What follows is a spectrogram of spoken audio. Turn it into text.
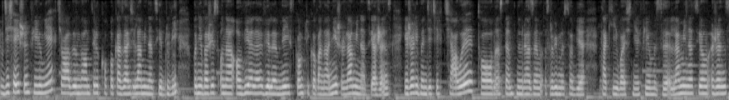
W dzisiejszym filmie chciałabym Wam tylko pokazać laminację brwi, ponieważ jest ona o wiele, wiele mniej skomplikowana niż laminacja rzęs. Jeżeli będziecie chciały, to następnym razem zrobimy sobie taki właśnie film z laminacją rzęs,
